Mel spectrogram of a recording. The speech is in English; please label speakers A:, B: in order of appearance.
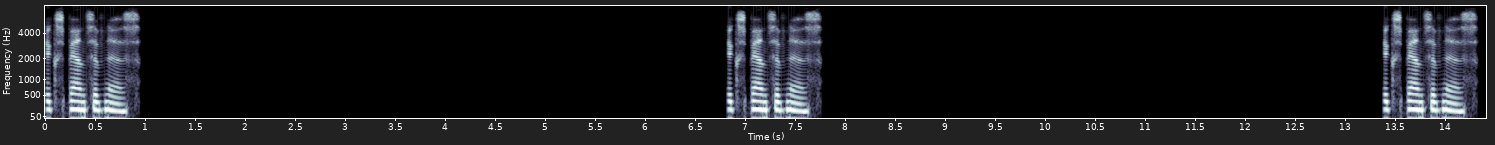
A: expansiveness. Expansiveness. Expansiveness.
